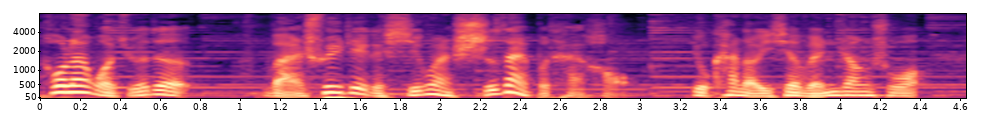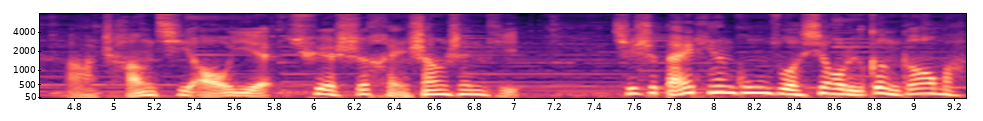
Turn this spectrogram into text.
后来我觉得晚睡这个习惯实在不太好，又看到一些文章说。啊，长期熬夜确实很伤身体。其实白天工作效率更高嘛。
